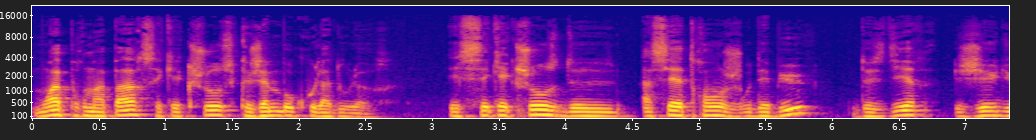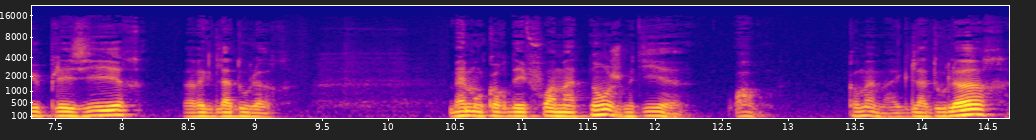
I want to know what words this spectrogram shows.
moi, pour ma part, c'est quelque chose que j'aime beaucoup la douleur. Et c'est quelque chose de assez étrange au début, de se dire j'ai eu du plaisir avec de la douleur. Même encore des fois maintenant, je me dis euh, waouh, quand même, avec de la douleur,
